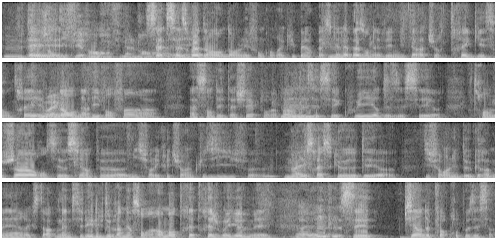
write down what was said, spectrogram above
Mm. de tas de Et- gens différents finalement. ça, ça et- se voit dans, dans les fonds qu'on récupère, parce qu'à la base on avait une littérature très gay-centrée, et Ouais. maintenant on arrive enfin à, à s'en détacher pour avoir Mhm. des essais queer, des essais euh, transgenres. On s'est aussi un peu euh, mis sur l'écriture inclusive, euh, Ouais. ne serait-ce que des euh, différents livres de grammaire, etc. Même si les livres de grammaire sont rarement très très joyeux, mais Ouais, ouais. c'est bien de pouvoir proposer ça.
